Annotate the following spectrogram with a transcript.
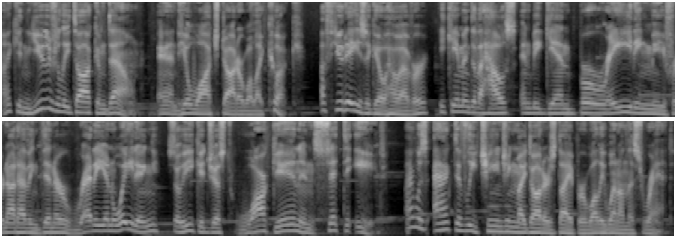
I can usually talk him down, and he'll watch daughter while I cook. A few days ago, however, he came into the house and began berating me for not having dinner ready and waiting so he could just walk in and sit to eat. I was actively changing my daughter's diaper while he went on this rant.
